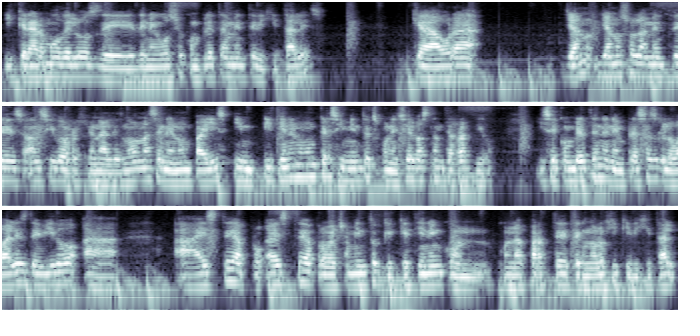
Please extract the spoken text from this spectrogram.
y crear modelos de, negocio completamente digitales que ahora ya no, ya no solamente han sido regionales, ¿no? Nacen en un país y, tienen un crecimiento exponencial bastante rápido y se convierten en empresas globales debido a, a este, a este aprovechamiento que, que tienen con, con, la parte tecnológica y digital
